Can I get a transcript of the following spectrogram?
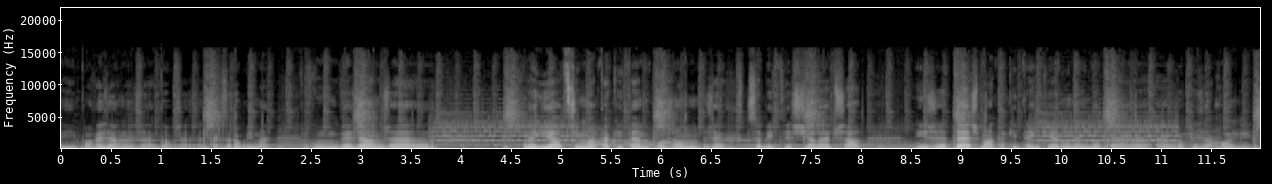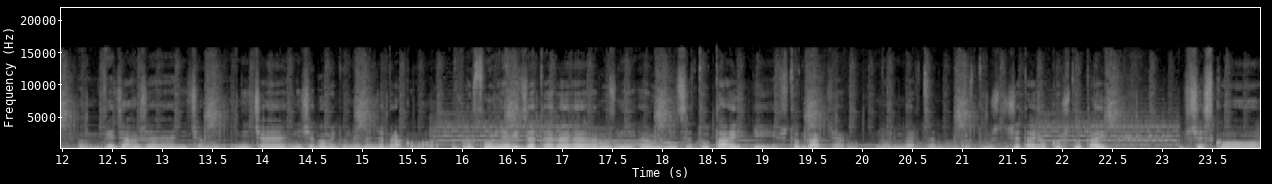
i powiedział mi, że dobrze, że tak zrobimy. Wiedziałem, że Legia trzyma taki ten poziom, że chce być jeszcze lepsza i że też ma taki ten kierunek do tej Europy Zachodniej. Wiedziałem, że niczemu, nicze, niczego mi tu nie będzie brakowało. Po prostu nie widzę tej różni, różnicy tutaj i w Stuttgarcie, w Norimberce. Po prostu, że ta jakość tutaj wszystko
